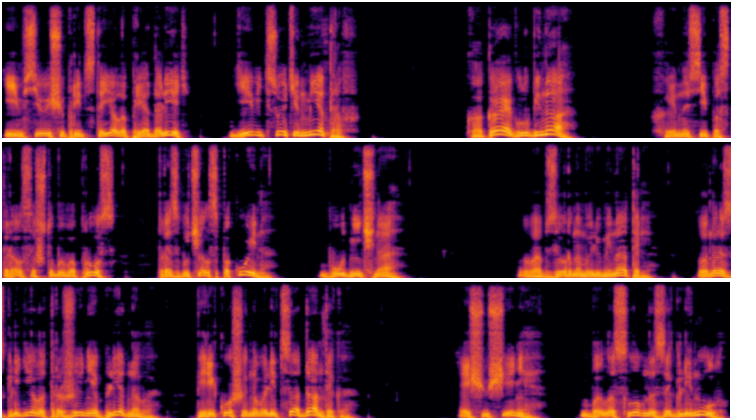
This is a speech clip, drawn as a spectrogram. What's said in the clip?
им все еще предстояло преодолеть девять сотен метров. «Какая глубина?» Хеннесси постарался, чтобы вопрос прозвучал спокойно, буднично. В обзорном иллюминаторе он разглядел отражение бледного, перекошенного лица Дантека. Ощущение было словно заглянул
